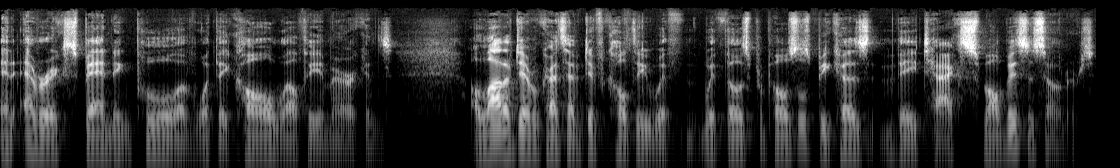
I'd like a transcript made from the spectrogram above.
an ever expanding pool of what they call wealthy Americans. A lot of Democrats have difficulty with, with those proposals because they tax small business owners.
